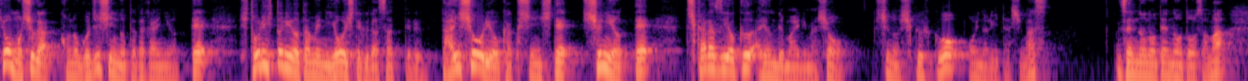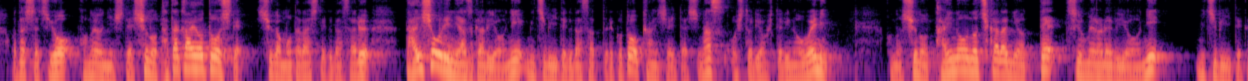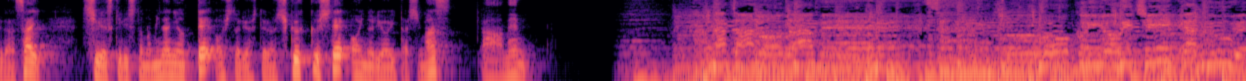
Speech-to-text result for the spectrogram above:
今日も主がこのご自身の戦いによって一人一人のために用意してくださっている大勝利を確信して主によって力強く歩んでまいりましょう。主の祝福をお祈りいたします。全能の天のお父様私たちをこのようにして主の戦いを通して主がもたらしてくださる大勝利に預かるように導いてくださっていることを感謝いたします。お一人お一人の上にこの主の滞納の力によって強められるように導いてください。主イエスキリストの皆によってお一人お一人を祝福してお祈りをいたします。アーメン。あなたのため遠くより近くへ。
